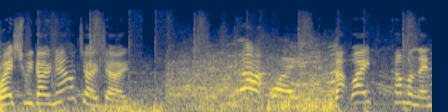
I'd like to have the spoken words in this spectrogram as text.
Where should we go now, Jojo? That way. That way? Come on then.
